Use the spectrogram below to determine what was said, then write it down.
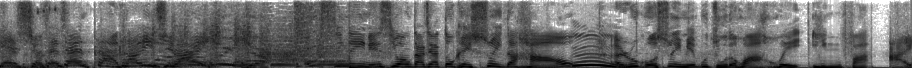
yes 九三三，大咖一起来。新的一年，希望大家都可以睡得好。嗯，而，如果睡眠不足的话，会引发癌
